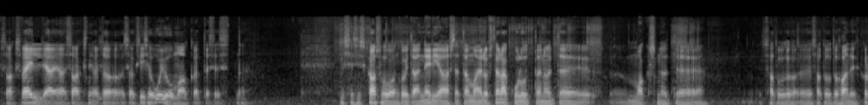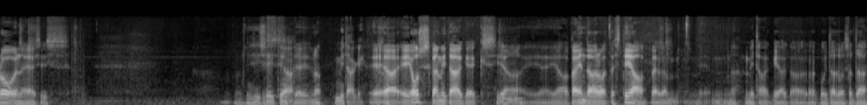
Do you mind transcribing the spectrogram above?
saaks välja ja saaks nii-öelda, saaks ise ujuma hakata, sest noh, mis see siis kasu on, kui ta on neli aastat oma elust ära kulutanud, äh, maksnud äh, sadu, sadu tuhandeid kroone ja siis ja siis ei tea no, midagi. ja ei oska midagi, eks, ja mm., ja, ja ka enda arvates teab väga noh, midagi, aga, aga kui ta seda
